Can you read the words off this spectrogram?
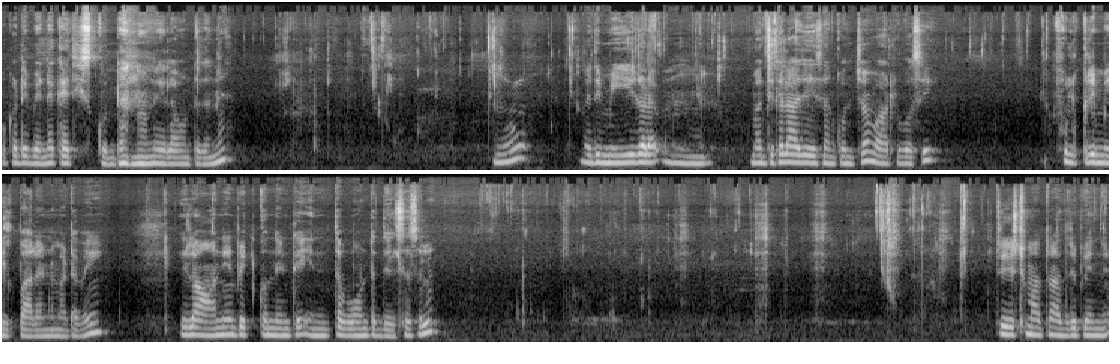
ఒకటి బెండకాయ తీసుకుంటాను. ఎలా ఉంటుందని. ఇది మీగడ మజ్జిగలా చేశాను కొంచెం వాటర్ పోసి. ఫుల్ క్రీమ్ మిల్క్ పాలన్నమాట అవి. ఇలా ఆనియన్ పెట్టుకొని తింటే ఎంత బాగుంటుంది తెలుసు అసలు? టేస్ట్ మాత్రం అదిరిపోయింది.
